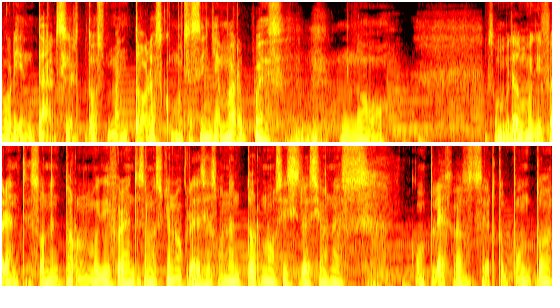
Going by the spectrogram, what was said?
orientar ciertos mentores, como se hacen llamar, pues no son vidas muy diferentes, son entornos muy diferentes en los que uno crece, son entornos y situaciones complejas a cierto punto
